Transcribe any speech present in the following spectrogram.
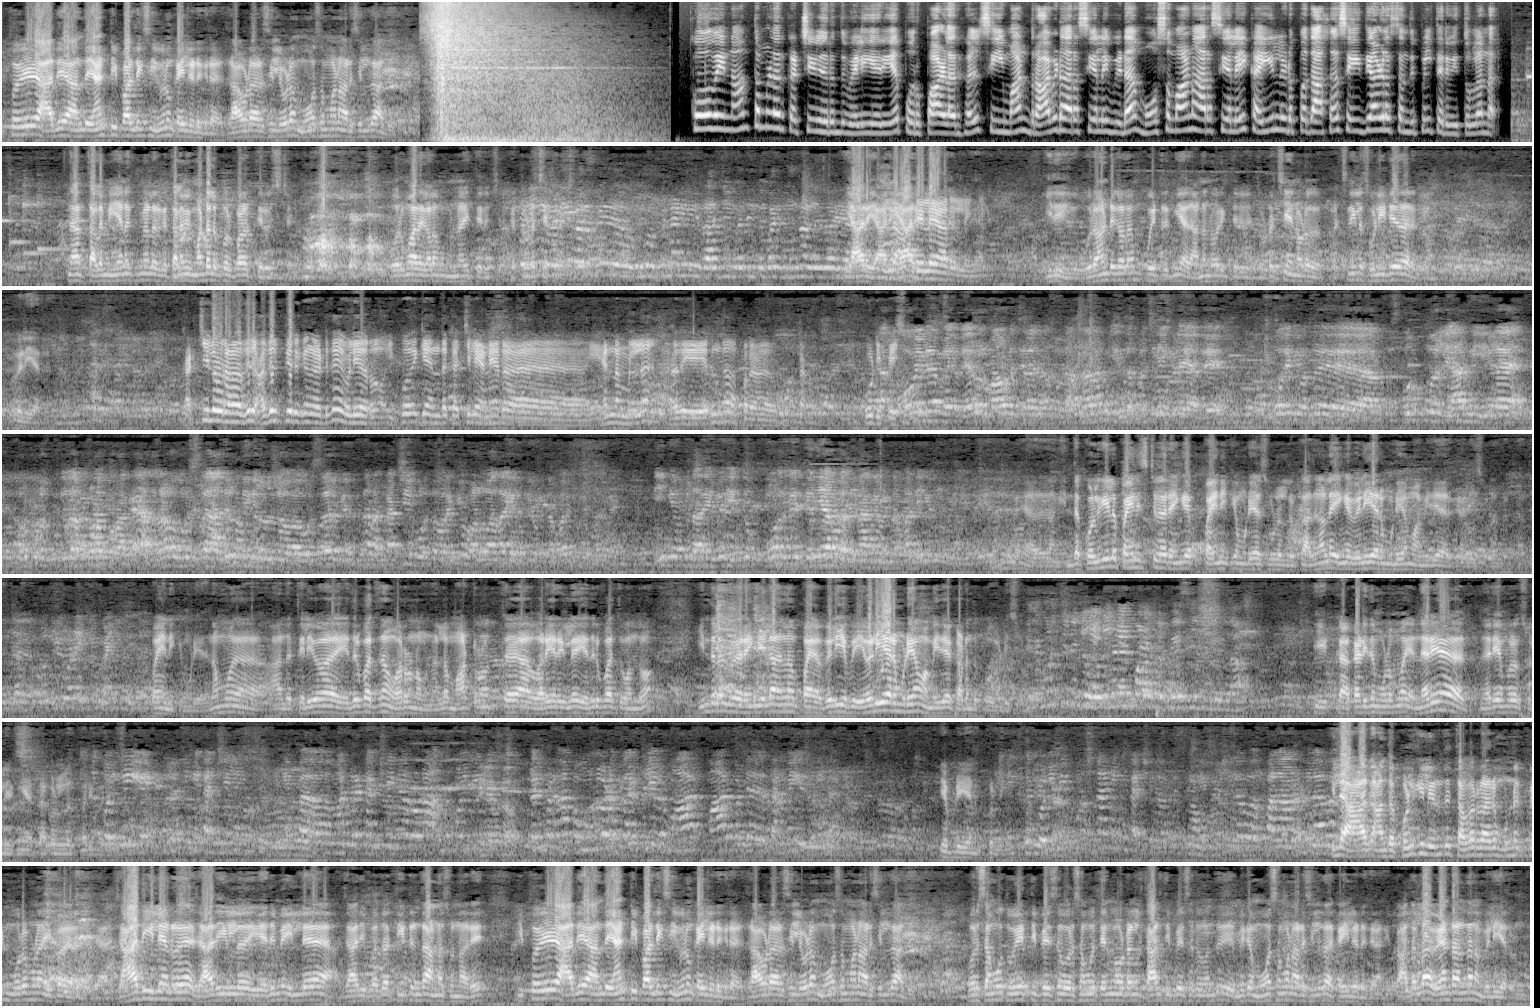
இப்போவே அதே அந்த ஆன்டி பாலிடிக்ஸ் இவரும் கையில் எடுக்கிறார். திராவிட அரசியலை விட மோசமான அரசியல் தான் அது. கோவை நாம் தமிழர் கட்சியிலிருந்து வெளியேறிய பொறுப்பாளர்கள் சீமான் திராவிட அரசியலை விட மோசமான அரசியலை கையில் எடுப்பதாக செய்தியாளர் சந்திப்பில் தெரிவித்துள்ளனர். நான் தலைமை எனக்கு மேலே இருக்க தலைமை மண்டல பொறுப்பாளர் தெரிவிச்சிட்டேன். ஒரு மாத காலம் முன்னாடி தெரிவிச்சிருக்கேன். தொடர்ச்சி யார் யார் யார்? அப்படிலாம் யாரும் இல்லைங்க? இது ஒரு ஆண்டு காலம் போயிட்டு இருக்கீங்க அது அண்ணன் வரைக்கும் தெரியும். தொடர்ச்சி என்னோட பிரச்சனைகளை சொல்லிகிட்டே தான் இருக்கிறோம். வெளியேறு கட்சியில் ஒரு அதிர் அதிருப்தி இருக்குங்காட்டி தான் வெளியேறோம். இப்போதைக்கு எந்த கட்சியிலும் இணையிற எண்ணம் இல்லை. அது இருந்தால் அப்புறம் க- கூடி பேசி. கோவையில வே- வேறொரு மாவட்டத்தில் என்ன சொல்றாங்கன்னா எந்த பிரச்சனையும் கிடையாது. இப்போதைக்கு வந்து பொறுப்புகள் யாருமே இல்ல. பொறுப்புகள் புதுதா போட போறாங்க. அதனால ஒரு சில அதிருப்திகள் உள்ள- ஒரு சிலருக்கு இருக்கு ஆனா கட்சியை பொறுத்த வரைக்கும் வலுவா தான் இருக்கு அப்படின்ற மாதிரி சொல்றாங்க. நீங்க வந்து நிறைய பேர் எங்க போறதே தெரியாம இருக்காங்க அப்படின்ற மாதிரி நீங்க சொல்றீங்க. இந்த கொள்கையில் பயணிச்சுட்டு வேறு எங்கே பயணிக்க முடியாத சூழல் இருக்குது அதனால் எங்கே வெளியேற முடியாமல் அமைதியாக இருக்க வேண்டிய சூழல் இருக்குது பயணிக்க முடியாது. நம்ம அந்த தெளிவாக எதிர்பார்த்து தான் வரோம் நம்ம. நல்ல மாற்றத்தை வரையறைகளை எதிர்பார்த்து வந்தோம். இந்தளவுக்கு வேறு எங்கேயும் அதெல்லாம் ப வெளியே வெளியேற முடியாமல் அமைதியாக கடந்து போக வேண்டிய சூழல். க- கடிதம் மூலமாக நிறைய நிறைய முறை சொல்லியிருக்கீங்க தகவல்கள் பரிமாறி. ஒரு பல ஆண்டுகளா இல்லை அது அந்த கொள்கையிலிருந்து தவறாரு முன்னுக்கு பின் முறமுறை இப்போ ஜாதி இல்லைன்றத ஜாதிகள் எதுவுமே இல்லை ஜாதி பார்த்தா தீட்டுன்னு தான் அண்ணன் சொன்னார். இப்போவே அதே அந்த ஆன்டி பாலிடிக்ஸ் இவரும் கையில் எடுக்கிறார். திராவிட அரசியலை விட மோசமான அரசியல் தான் அது. ஒரு சமூகத்தை உயர்த்தி பேசும் ஒரு சமூக தென் மாவட்டங்கள் தாழ்த்தி பேசுறது வந்து மிக மோசமான அரசியல் தான் கையில் எடுக்கிறாங்க. இப்போ அதெல்லாம் வேண்டாம் தான் நம்ம வெளியேறணும்.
